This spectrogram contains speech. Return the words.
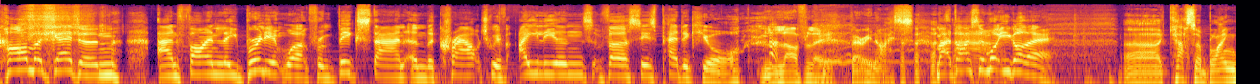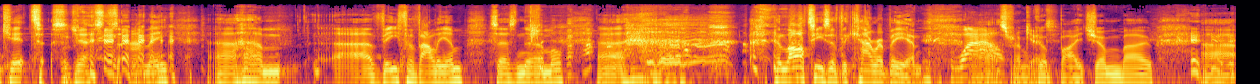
Carmageddon. And finally, brilliant work from Big Stan and The Crouch with Aliens versus Pedicure. Lovely. Very nice. Matt Dyson, what you got there? Uh, Casa Blanket suggests Annie. Um, uh, v for Valium, says Nermal. Uh, Pilates of the Caribbean. Wow. Uh, that's from Goodbye Jumbo. Uh,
